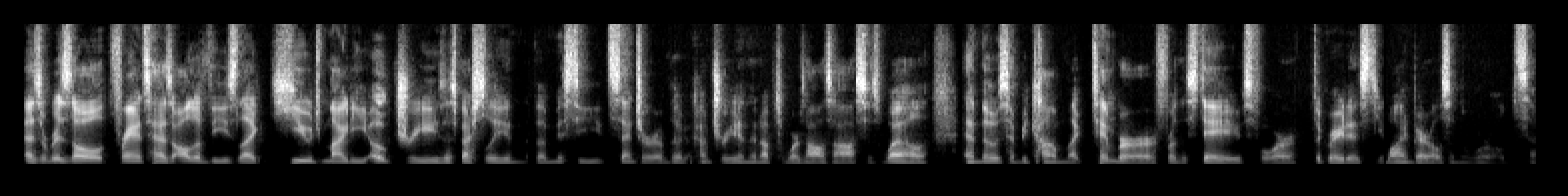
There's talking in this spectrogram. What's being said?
as a result, France has all of these like huge, mighty oak trees, especially in the Missy center of the country and then up towards Alsace as well. And those have become like timber for the staves for the greatest wine barrels in the world. So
